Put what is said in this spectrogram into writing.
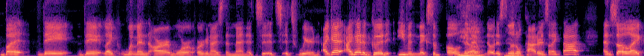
but they they like women are more organized than men. It's it's it's weird. I get i get a good even mix of both Yeah, and i've noticed yeah. little patterns like that. And so like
